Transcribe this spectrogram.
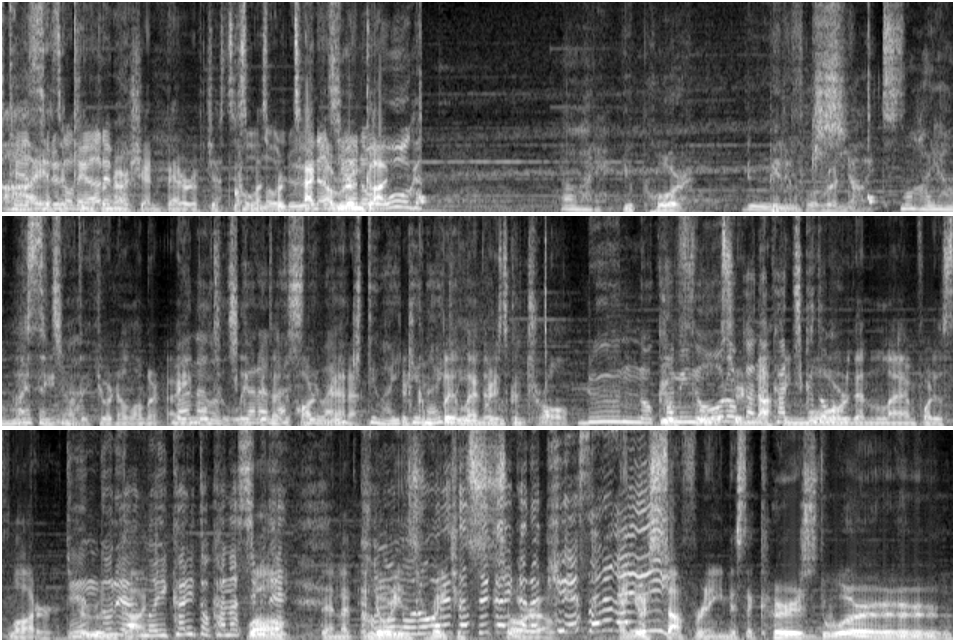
I, as the king of Runersia and bearer of justice, must protect our Rungan. You poor, pitiful rune. I see now that you are no longer able to live without the hard mana. Your complete under its control. You fools, you're nothing more than lamb for the slaughter to the rune god. Well, then let Endorian's rage and sorrow and your suffering in this accursed world.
